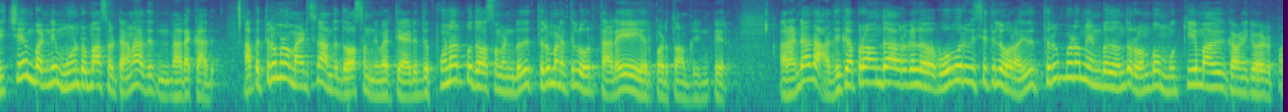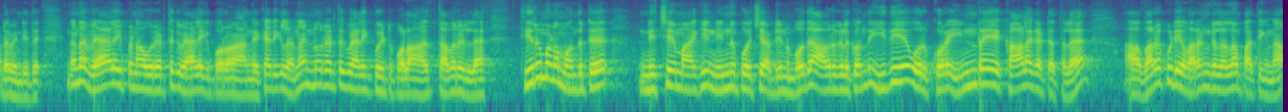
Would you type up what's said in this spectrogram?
நிச்சயம் பண்ணி மூன்று மாதம் விட்டாங்கன்னா அது நடக்காது. அப்போ திருமணம் ஆயிடுச்சுன்னா அந்த தோஷம் நிவர்த்தி ஆயிடுது. புணர்ப்பு தோஷம் என்பது திருமணத்தில் ஒரு தடையை ஏற்படுத்தும் அப்படின்னு பேர். ரெண்டாவது அதுக்கப்புறம் வந்து அவர்கள் ஒவ்வொரு விஷயத்திலும் வரும். இது திருமணம் என்பது வந்து ரொம்ப முக்கியமாக கவனிக்கப்பட வேண்டியது. என்னென்னா வேலை இப்போ நான் ஒரு இடத்துக்கு வேலைக்கு போகிறோம் அங்கே கிடைக்கலன்னா இன்னொரு இடத்துக்கு வேலைக்கு போயிட்டு போகலாம் அது தவறு இல்லை திருமணம் வந்துட்டு நிச்சயமாகி நின்று போச்சு அப்படின்னும் போது அவர்களுக்கு வந்து இதே ஒரு குறை. இன்றைய காலகட்டத்தில் வரக்கூடிய வரன்கள் எல்லாம் பார்த்தீங்கன்னா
